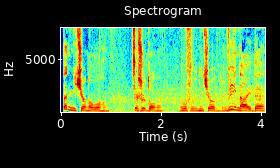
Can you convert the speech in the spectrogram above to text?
Та нічого нового. Це ж удома. Нічого. Війна йде.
